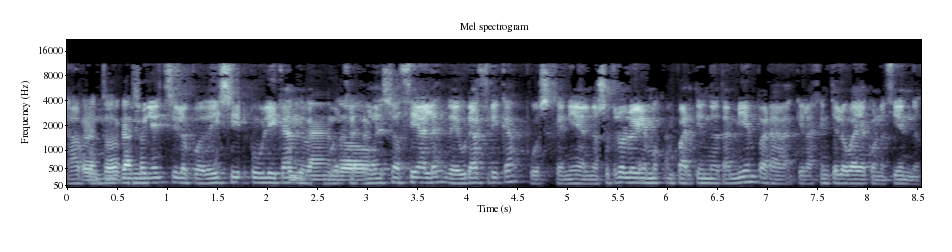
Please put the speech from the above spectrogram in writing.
Ah, Pero en pues todo caso, bien, si lo podéis ir publicando, en las redes sociales de Euráfrica, pues genial. Nosotros lo iremos compartiendo también para que la gente lo vaya conociendo.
